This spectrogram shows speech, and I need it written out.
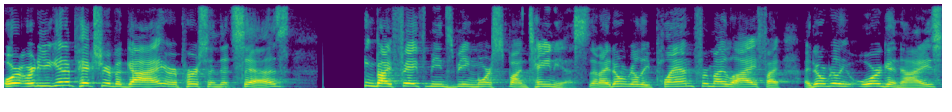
Or, or do you get a picture of a guy or a person that says, Walking by faith means being more spontaneous, that I don't really plan for my life, I, I don't really organize,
